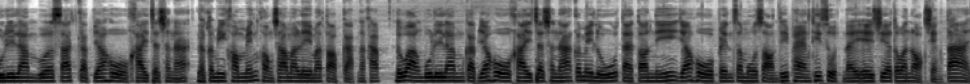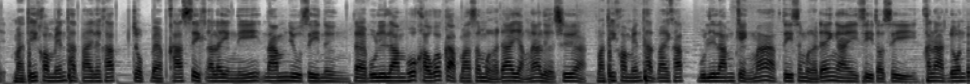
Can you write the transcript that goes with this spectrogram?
บุรีรัมเวอร์ซัสกับยาโฮใครจะชนะ แล้วก็มีคอมเมนต์ของชาวมาเลมาตอบกลับนะครับระหว่างบุรีรัมกับยาโฮใครจะชนะก็ไม่รู้ แต่ตอนนี้ยาโฮเป็นสโมสรที่แพงที่สุดในเอเชียตะวันออกเฉียงใต้ มาที่คอมเมนต์ถัดไปเลยครับจบแบบคลาสสิกอะไรอย่างนี้นำอยู่ 4-1 แต่บุรีรัมพวกเขาก็กลับมาเสมอได้อย่างน่าเหลือเชื่อ มาที่คอมเมนต์ถัดไปครับ บุรีรัมย์เก่งมาก ตีเสมอได้ไง 4 ต่อ 4 ขนาดโดนไป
